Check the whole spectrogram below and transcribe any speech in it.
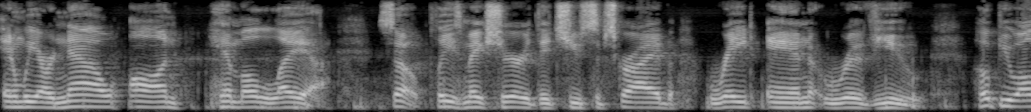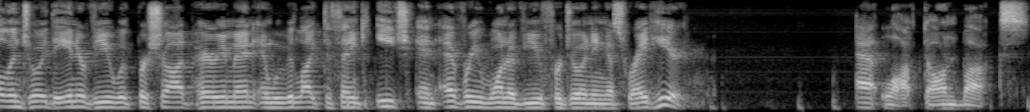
and we are now on Himalaya. So please make sure that you subscribe, rate, and review. Hope you all enjoyed the interview with Breshad Perriman, and we would like to thank each and every one of you for joining us right here at Locked On Bucs.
